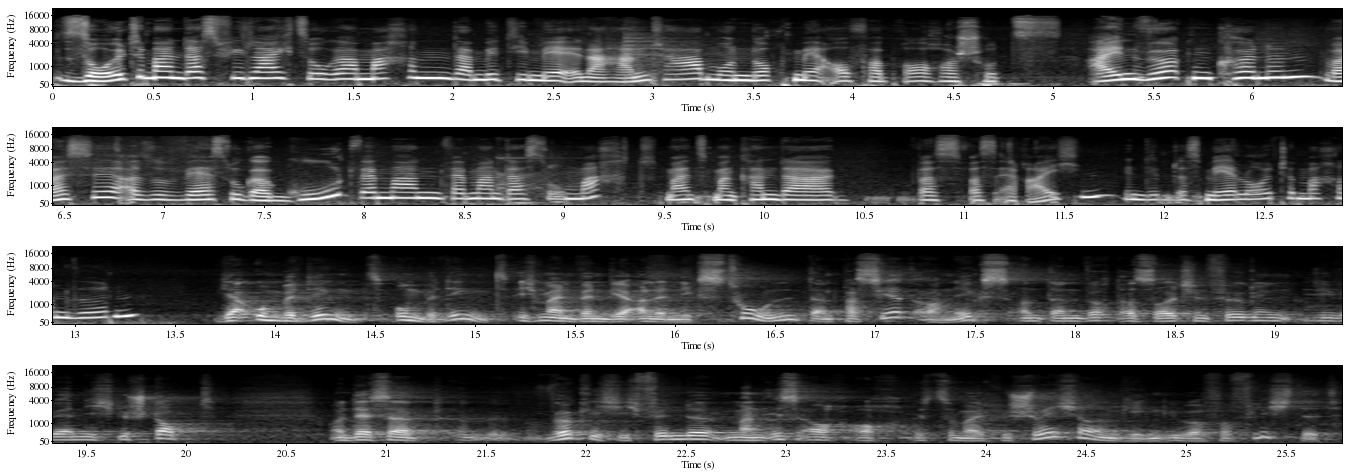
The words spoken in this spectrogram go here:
sollte man das vielleicht sogar machen, damit die mehr in der Hand haben und noch mehr auf Verbraucherschutz einwirken können? Weißt du, also wäre es sogar gut, wenn man, wenn man das so macht? Meinst du, man kann da was, was erreichen, indem das mehr Leute machen würden? Ja, unbedingt, unbedingt. Ich meine, wenn wir alle nichts tun, dann passiert auch nichts und dann wird aus solchen Vögeln, die werden nicht gestoppt. Und deshalb äh, wirklich, ich finde, man ist auch, auch zum Beispiel Schwächeren gegenüber verpflichtet.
